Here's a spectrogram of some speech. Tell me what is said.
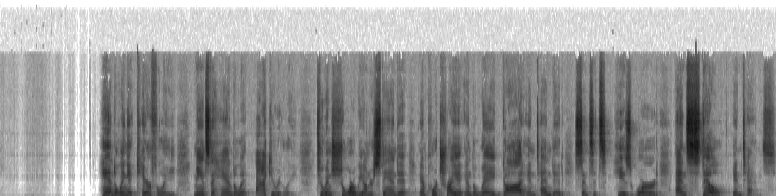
Handling it carefully means to handle it accurately, to ensure we understand it and portray it in the way God intended, since it's His Word, and still intends.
